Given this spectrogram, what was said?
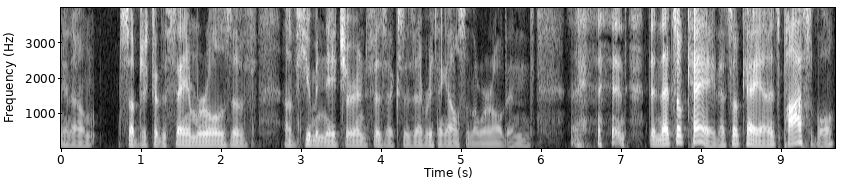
you know subject to the same rules of of human nature and physics as everything else in the world, and then that's okay. That's okay. And it's possible.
